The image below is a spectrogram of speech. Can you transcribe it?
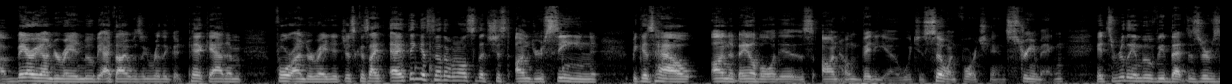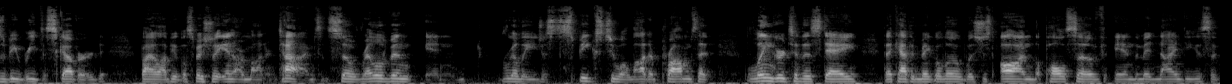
a very underrated movie. I thought it was a really good pick, Adam, for underrated, just because I I think it's another one also that's just underseen because how unavailable it is on home video, which is so unfortunate in streaming. It's really a movie that deserves to be rediscovered by a lot of people, especially in our modern times. It's so relevant and really just speaks to a lot of problems that linger to this day that Kathryn Bigelow was just on the pulse of in the mid 90s that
